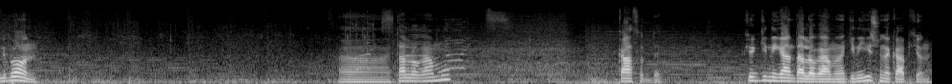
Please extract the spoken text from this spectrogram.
Λοιπόν. Α, τα άλογα μου κάθονται. Ποιον κυνηγάνε τα άλογα μου, να κυνηγήσουν κάποιον;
